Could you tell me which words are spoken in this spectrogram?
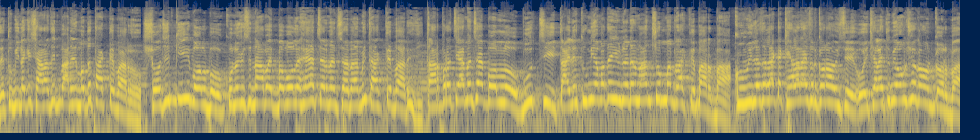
যে তুমি নাকি সারাদিন পানির মধ্যে থাকতে পারো। সজীব কি বলব, কোনো কিছু না ভাববা বলে হ্যাঁ চেয়ারম্যান সাহেব, আমি থাকতে পারি। তারপরে চেয়ারম্যান সাহেব বলল, বুঝছি, তাইলে তুমি আমাদের ইউনিয়নের মান সম্মান রাখতে পারবা। কুমিল্লা জেলা একটা খেলার আয়োজন করা হয়েছে ওই খেলায় তুমি অংশগ্রহণ করবা।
